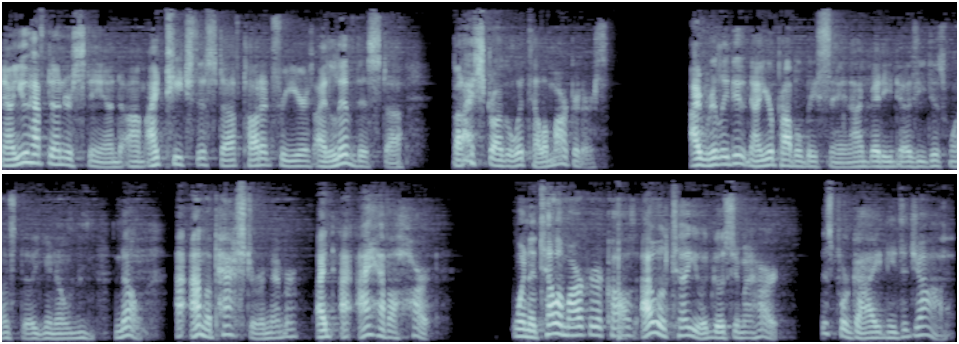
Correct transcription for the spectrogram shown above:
Now, you have to understand, um, I teach this stuff, taught it for years, I live this stuff, but I struggle with telemarketers. I really do. Now, you're probably saying, I bet he does. He just wants to, you know. No, I, am a pastor, remember? I, I, I have a heart. When a telemarketer calls, I will tell you what goes through my heart. This poor guy needs a job.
